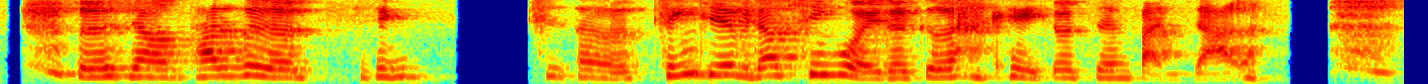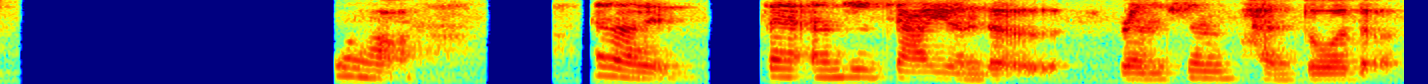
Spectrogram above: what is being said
所以希望他这个情呃情节比较轻微的个案，可以就先返家了。哇，那在安置家园的人是很多的，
